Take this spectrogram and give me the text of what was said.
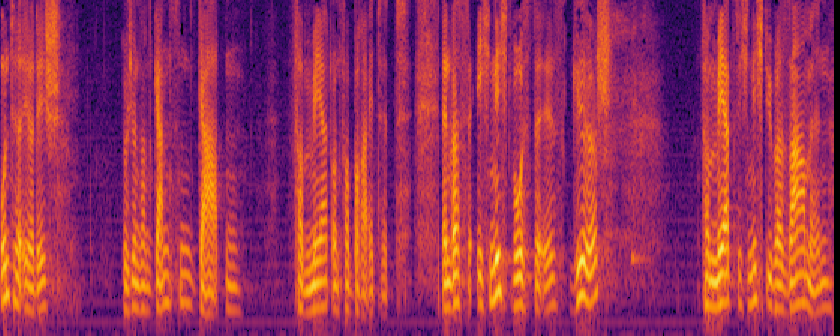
unterirdisch durch unseren ganzen Garten vermehrt und verbreitet. Denn was ich nicht wusste ist, Girsch vermehrt sich nicht über Samen,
